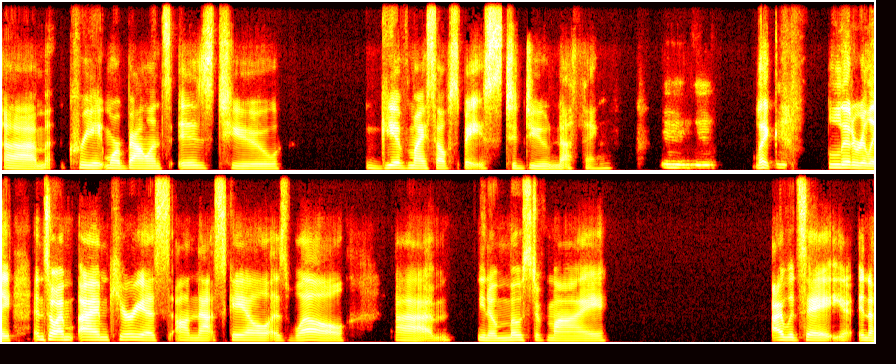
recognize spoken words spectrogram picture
um create more balance is to give myself space to do nothing mm-hmm. like mm-hmm. Literally and so i'm i'm curious on that scale as well um you know most of my I would say in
